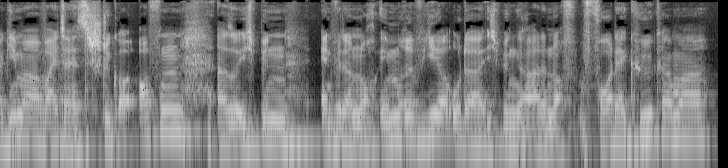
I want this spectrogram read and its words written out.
Aber gehen wir mal weiter. Jetzt Stück offen. Also ich bin entweder noch im Revier oder ich bin gerade noch vor der Kühlkammer.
